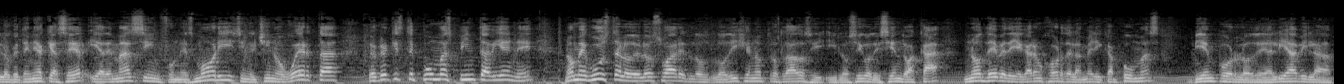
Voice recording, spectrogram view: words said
lo que tenía que hacer y además sin Funes Mori, sin el chino Huerta. Yo creo que este Pumas pinta bien, ¿eh? No me gusta lo de los Suárez, lo, dije en otros lados y, y, lo sigo diciendo acá. No debe de llegar un jugador del América Pumas, bien por lo de Ali Ávila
